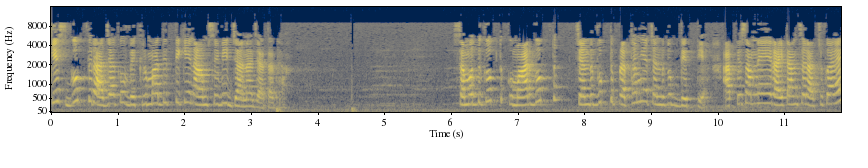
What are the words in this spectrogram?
किस गुप्त राजा को विक्रमादित्य के नाम से भी जाना जाता था? समुद्रगुप्त, कुमारगुप्त, चंद्रगुप्त प्रथम या चंद्रगुप्त द्वितीय? आपके सामने राइट आंसर आ चुका है,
